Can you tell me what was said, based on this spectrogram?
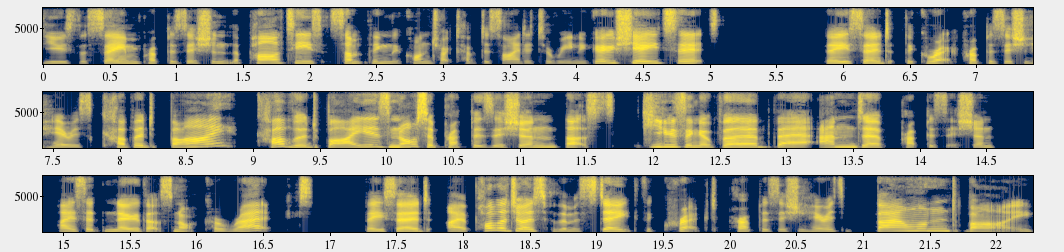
use the same preposition. The parties, something the contract have decided to renegotiate it. They said the correct preposition here is covered by. Covered by is not a preposition. That's using a verb there and a preposition. I said, no, that's not correct. They said, I apologize for the mistake. The correct preposition here is bound by.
